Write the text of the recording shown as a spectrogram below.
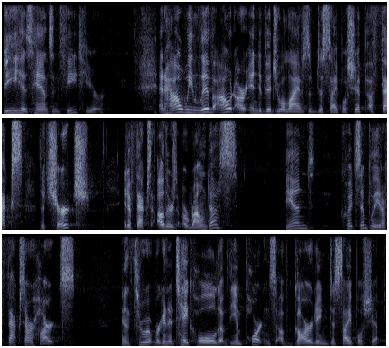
be his hands and feet here. And how we live out our individual lives of discipleship affects the church it affects others around us, and quite simply, it affects our hearts. And through it, we're going to take hold of the importance of guarding discipleship.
